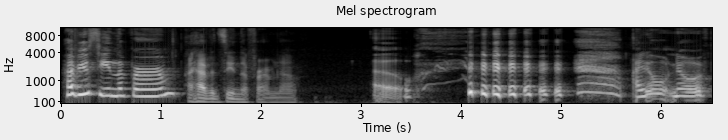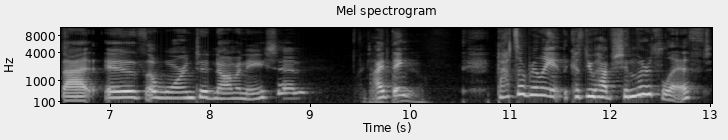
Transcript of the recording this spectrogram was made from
Have you seen The Firm? I haven't seen the firm now. Oh. I don't know if that is a warranted nomination. can't I think you. That's a really because you have Schindler's List,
